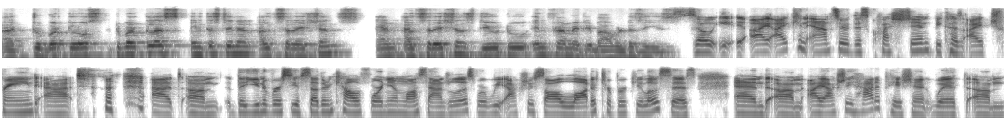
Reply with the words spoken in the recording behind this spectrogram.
uh, tuberculous intestinal ulcerations and ulcerations due to inflammatory bowel disease? So I, I can answer this question because I trained at at um, the University of Southern California in Los Angeles, where we actually saw a lot of tuberculosis, and um, I actually had a patient with um,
